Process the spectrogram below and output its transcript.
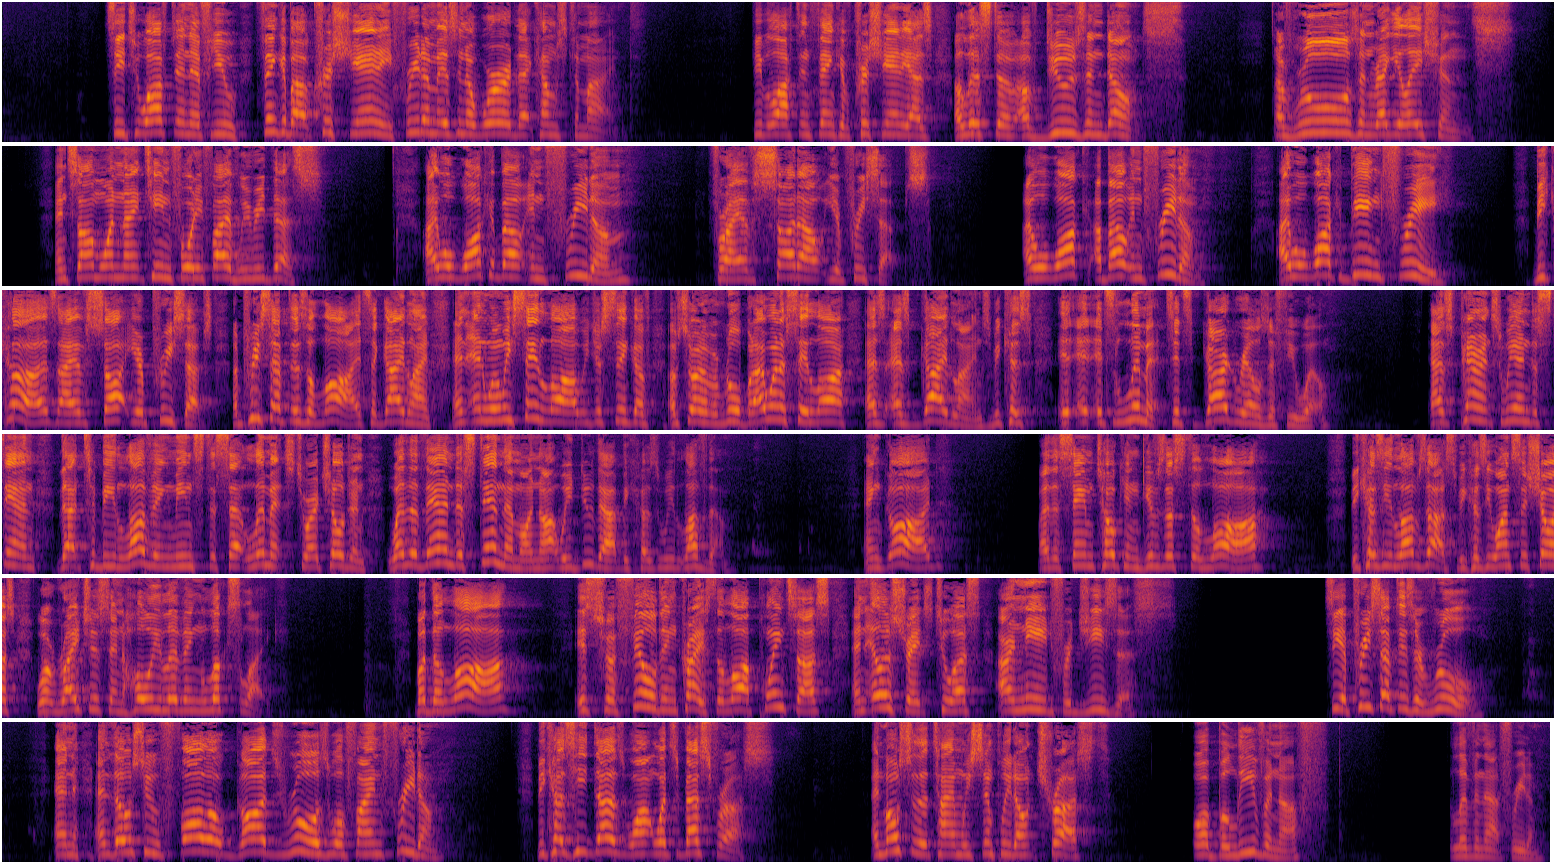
See, too often, if you think about Christianity, freedom isn't a word that comes to mind. People often think of Christianity as a list of, of do's and don'ts, of rules and regulations. In Psalm 119, 45, we read this I will walk about in freedom, for I have sought out your precepts. I will walk about in freedom. I will walk being free because I have sought your precepts. A precept is a law, it's a guideline. And, and when we say law, we just think of, of sort of a rule, but I want to say law as, as guidelines because it, it, it's limits, it's guardrails, if you will. As parents, we understand that to be loving means to set limits to our children. Whether they understand them or not, we do that because we love them. And God, by the same token, gives us the law because He loves us, because He wants to show us what righteous and holy living looks like. But the law is fulfilled in Christ. The law points us and illustrates to us our need for Jesus. See, a precept is a rule. And, and those who follow God's rules will find freedom because He does want what's best for us. And most of the time, we simply don't trust or believe enough to live in that freedom.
